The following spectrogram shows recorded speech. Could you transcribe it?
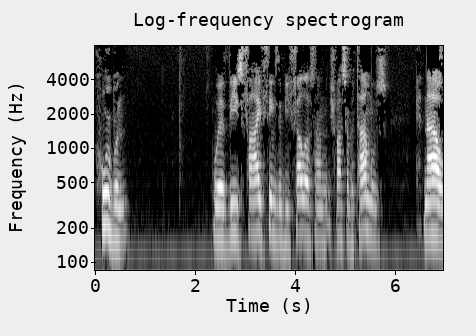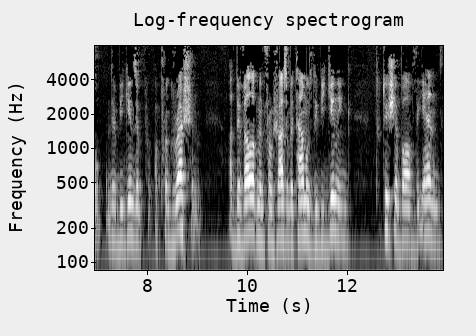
Hurban, with these five things that befell us on Shvasar B'Tammuz, and now there begins a, a progression, a development from Shvasar B'Tammuz, the beginning, to Tisha B'Av, the end.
